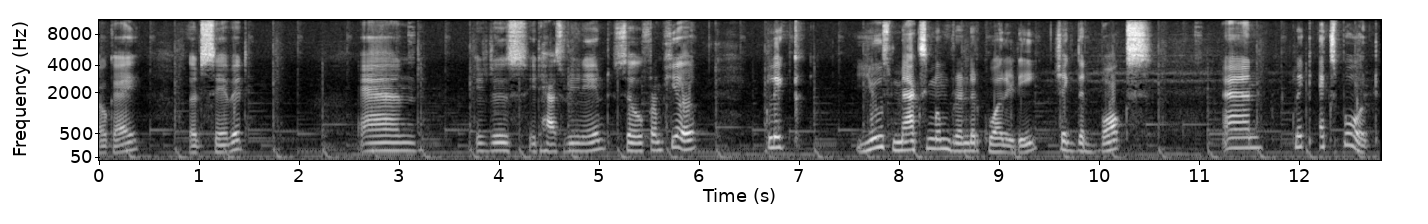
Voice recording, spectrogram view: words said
Okay let's save it and it is it has renamed. So from here click use maximum render quality check that box and click export.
